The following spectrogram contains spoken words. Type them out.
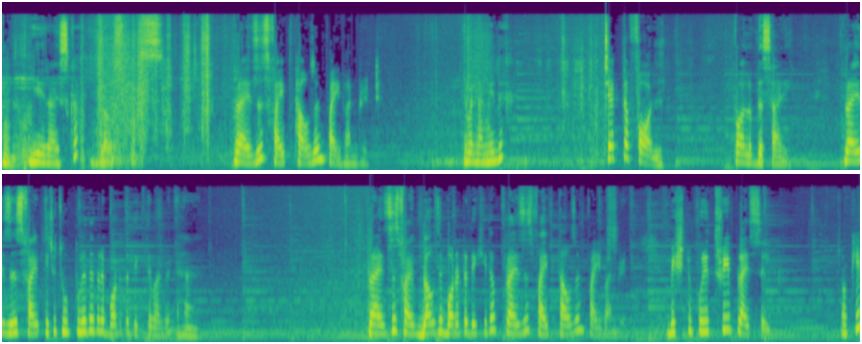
হুম ये रहा इसका blouse piece price is five thousand five hundred এবার নামিয়ে দে check the fall fall of the sari price is five কিছু চুপ তুলে দেয় তাহলে বর্ডারটা দেখতে পারবেন হ্যাঁ প্রাইস ইজ ফাইভ ব্লাউজের বর্ডারটা দেখিয়ে দাও price is five thousand five hundred Bishnupuri three ply silk okay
